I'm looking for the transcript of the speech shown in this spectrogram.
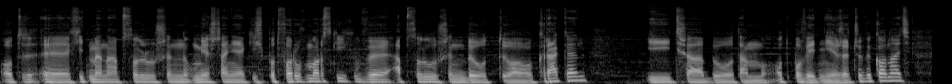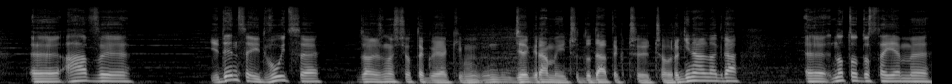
od e, Hitmana Absolution umieszczania jakichś potworów morskich. W Absolution był to Kraken i trzeba było tam odpowiednie rzeczy wykonać, e, a w jedynce i dwójce, w zależności od tego jakim, gdzie gramy i czy dodatek, czy, czy oryginalna gra, e, no to dostajemy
